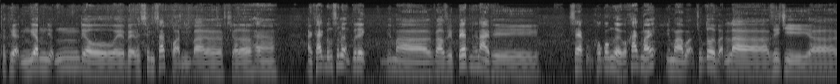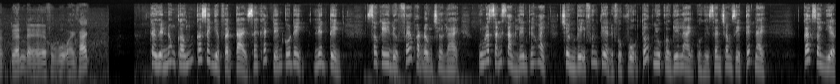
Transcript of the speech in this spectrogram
thực hiện nghiêm những điều về vệ sinh sát khuẩn và chở hành khách đúng số lượng quy định. Nhưng mà vào dịp Tết như thế này thì xe cũng không có người có khách mấy, nhưng mà bọn chúng tôi vẫn là duy trì ờ, tuyến để phục vụ hành khách. Tại huyện Nông Cống, các doanh nghiệp vận tải xe khách tuyến cố định liên tỉnh sau khi được phép hoạt động trở lại cũng đã sẵn sàng lên kế hoạch chuẩn bị phương tiện để phục vụ tốt nhu cầu đi lại của người dân trong dịp Tết này. Các doanh nghiệp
